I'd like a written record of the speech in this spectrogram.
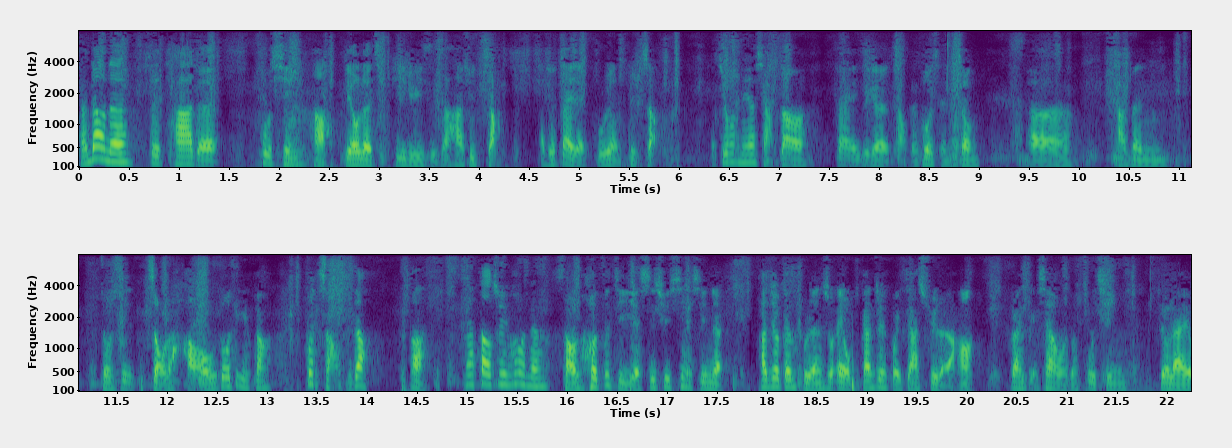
反倒呢，是他的父亲哈丢了几匹驴子，叫他去找，他就带着仆人去找，结果没有想到，在这个找的过程中，呃，他们。都是走了好多地方，都找不到啊。那到最后呢，扫罗自己也失去信心了，他就跟仆人说：“哎，我们干脆回家去了哈，不然等下我的父亲就来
